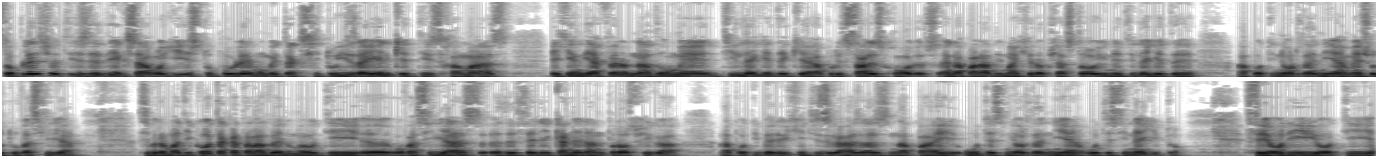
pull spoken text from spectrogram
Στο πλαίσιο της διεξαγωγής του πολέμου μεταξύ του Ισραήλ και της Χαμάς έχει ενδιαφέρον να δούμε τι λέγεται και από τις άλλες χώρες. Ένα παράδειγμα χειροπιαστό είναι τι λέγεται από την Ορδανία μέσω του βασιλιά. Στην πραγματικότητα καταλαβαίνουμε ότι ε, ο βασιλιάς δεν θέλει κανέναν πρόσφυγα από την περιοχή της Γάζας να πάει ούτε στην Ιορδανία ούτε στην Αίγυπτο. Θεωρεί ότι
